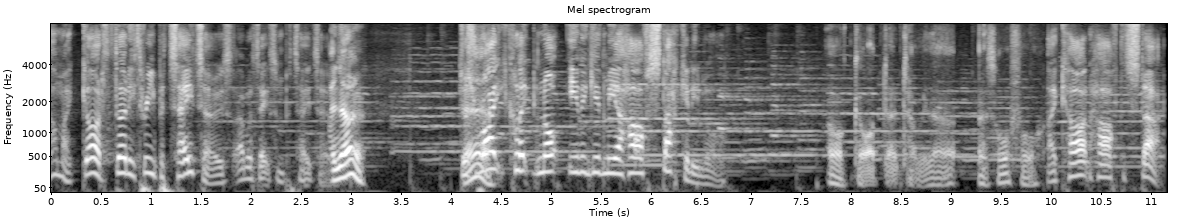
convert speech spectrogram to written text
Oh my god, 33 potatoes. I'm gonna take some potatoes. I know. Does yeah. right click not even give me a half stack anymore? Oh god, don't tell me that. That's awful. I can't half the stack.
